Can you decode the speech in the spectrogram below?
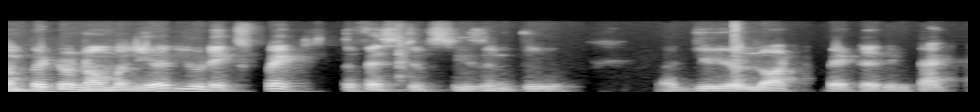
Compared to a normal year, you would expect the festive season to uh, give you a lot better impact.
